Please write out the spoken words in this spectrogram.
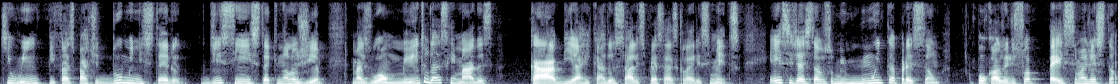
que o INPE faz parte do Ministério de Ciência e Tecnologia, mas o aumento das queimadas cabe a Ricardo Salles prestar esclarecimentos. Esse já estava sob muita pressão por causa de sua péssima gestão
